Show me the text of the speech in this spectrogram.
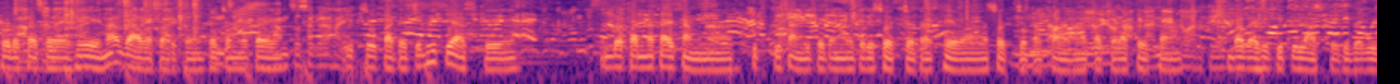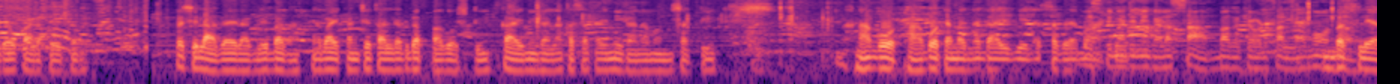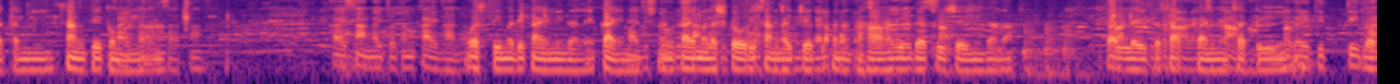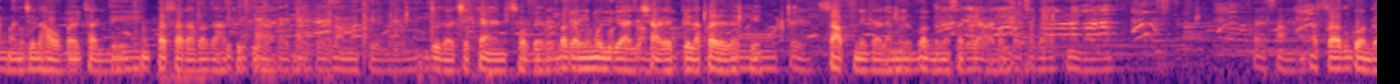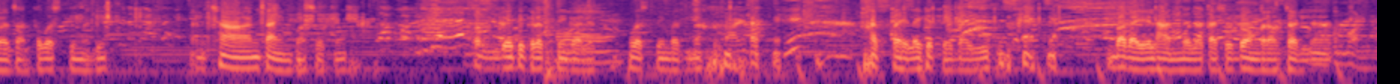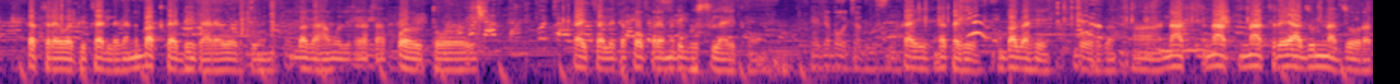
थोडंसं असं हे आहे ना गावासारखं त्याच्यामुळे काय आमचं सगळं आहे. इचू काट्याची भीती असते. लोकांना काय सांगणार? किती सांगितलं त्यांना तरी स्वच्छता ठेवा स्वच्छता पाळा कचरा फेका. बघा ही किती लाजते तिचा व्हिडिओ काढते तर. कशी लागायला लागली? बघा या बायकांचे चालल्यात गप्पा गोष्टी. काय निघाला कसा काय निघाला म्हणून साठी. ना गोठा गोठ्यामधनं गायी गेल्या सगळ्या बाकी वस्तीमध्ये निघाला साप. बघा केवढा चाललाय गोंधळ. बसले आता मी सांगते तुम्हाला. काय सांगायचं होतं काय झालं? वस्तीमध्ये काय निघाले काय माझी नाही काय मला स्टोरी सांगायची होती पण आता हा वेगळाच. विषय निघाला. चाललंय इथं काम. काढण्यासाठी. लोकांची धावपळ चालली. पसारा बघा हा किती आहे. जमा केलंय. दुधाचे कॅन्स वगैरे. बघा ही मुलगी आली शाळेत तिला कळलं की. साप निघाला म्हणून बघण्यासाठी आली. घरात निघाले. काय सांगा? असाच गोंधळ चालतो वस्तीमध्ये. आणि छान टाइमपास होतो. सगळे तिकडेच निघाले वस्तीमधनं. हसायला घेते बाई. बघा हे लहान मुलं कसे डोंगरावर चढल्यात कचऱ्यावरती चढल्यात आणि बघतात ढिगाऱ्यावरतून. बघा हा मुलगा कसा पळतोय. काय चाललंय त्या कोपऱ्यामध्ये घुसलाय तो? घुसला. काही आता हे बघा हे पोरग हा नाच नाच नाच रे अजून नाच जोरात.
